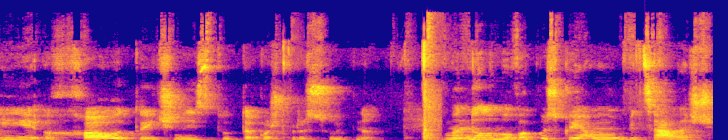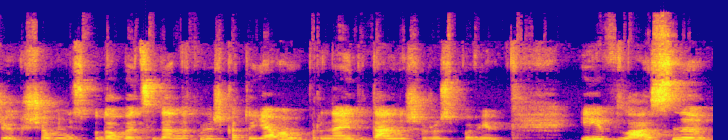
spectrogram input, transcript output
і хаотичність тут також присутня. В минулому випуску я вам обіцяла, що якщо мені сподобається дана книжка, то я вам про неї детальніше розповім. І, власне,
